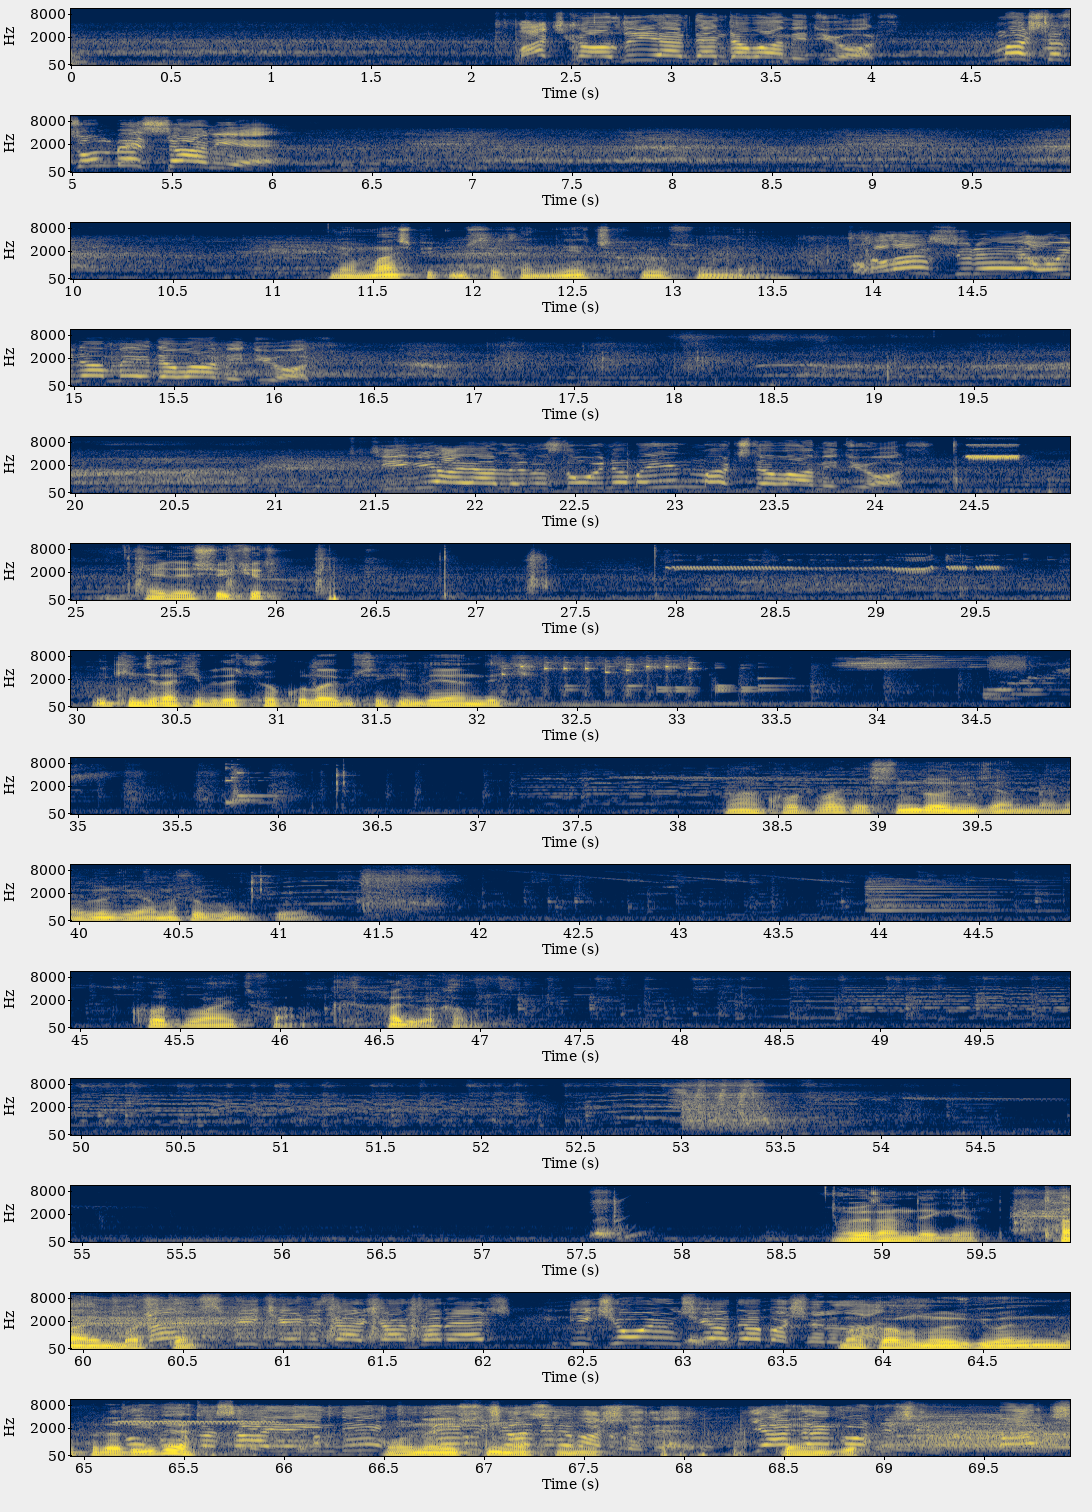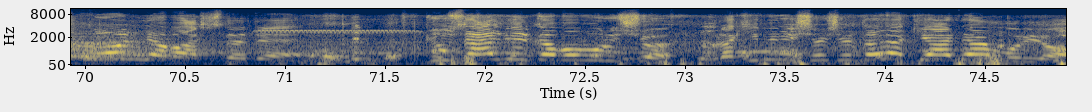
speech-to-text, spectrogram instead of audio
Maç kaldığı yerden devam ediyor. Maçta son 5 saniye. Ya maç bitmiş zaten niye çıkıyorsun ya? Kalan süre oynanmaya devam ediyor. TV ayarlarınızda oynamayın maç devam ediyor. Hele şükür. İkinci rakibi de çok kolay bir şekilde yendik. Ha kod var da şimdi oynayacağım ben. Az önce yanlış okumuşum. Kod White Funk. Hadi bakalım. Öğren de gel. Time başkan. Ben spikeriniz Ercan Taner. İki oyuncuya da başarılar. Bakalım özgüvenin bu kadar iyi de. Oynayışın peşin. Maç golle başladı. Güzel bir kafa vuruşu. Rakibini şaşırtarak yerden vuruyor.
